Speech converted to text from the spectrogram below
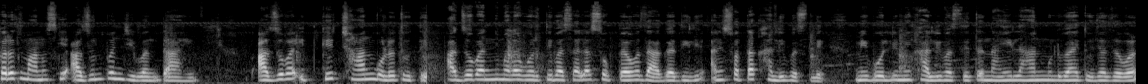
खरंच माणूस की अजून पण जिवंत आहे. आजोबा इतके छान बोलत होते. आजोबांनी मला वरती बसायला सोप्यावर जागा दिली आणि स्वतः खाली बसले. मी बोलली मी खाली बसते तर नाही लहान मुलगा आहे तुझ्याजवळ.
